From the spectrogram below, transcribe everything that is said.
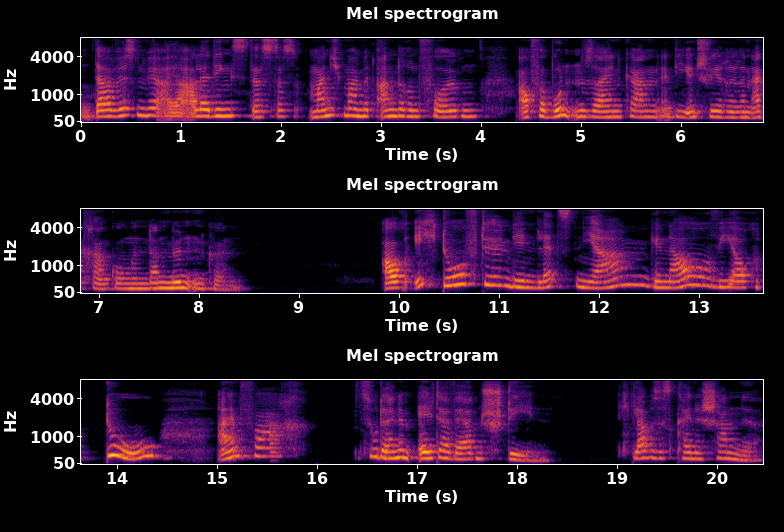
Da wissen wir ja allerdings, dass das manchmal mit anderen Folgen auch verbunden sein kann, die in schwereren Erkrankungen dann münden können. Auch ich durfte in den letzten Jahren, genau wie auch du, einfach zu deinem Älterwerden stehen. Ich glaube, es ist keine Schande,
